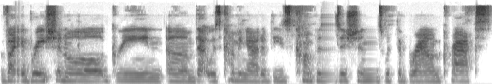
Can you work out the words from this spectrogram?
vibrational green um, that was coming out of these compositions with the brown cracks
